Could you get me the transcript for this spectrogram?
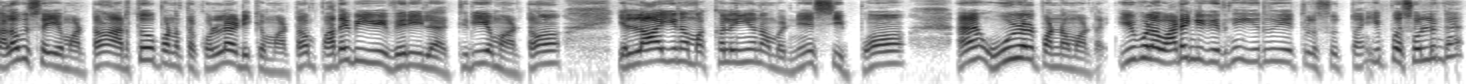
களவு செய்ய மாட்டோம் அர்த்தவ பணத்தை கொள்ளடிக்க மாட்டோம் பதவி வெறியில் திரிய மாட்டோம் எல்லா இன மக்களையும் நம்ம நேசிப்போம் ஊழல் பண்ண மாட்டோம். இவ்வளவு அடங்கிக்கிறதுங்க இருதயத்தில் சுத்தம். இப்போ சொல்லுங்கள்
